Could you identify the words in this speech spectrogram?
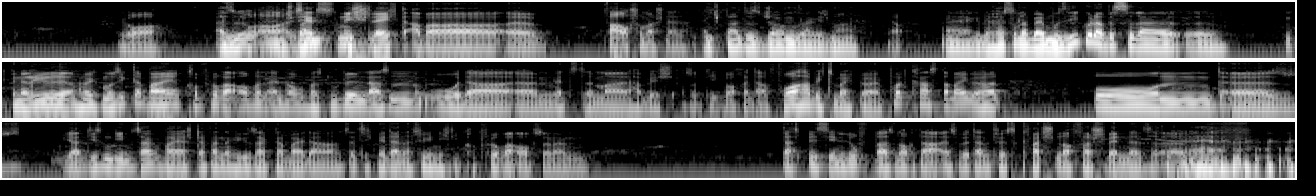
Ja, Also ja ist jetzt nicht schlecht, aber äh, war auch schon mal schneller. entspanntes Joggen, sage ich mal. Ja. Äh, genau. hörst du dabei Musik oder bist du da. Äh, In der Regel höre ich Musik dabei, Kopfhörer auf und einfach auch was dudeln lassen. Oder ähm, letzte Mal habe ich, also die Woche davor, habe ich zum Beispiel einen Podcast dabei gehört. Und äh, ja, diesen Dienstag war ja Stefan, wie gesagt, dabei. Da setze ich mir dann natürlich nicht die Kopfhörer auf, sondern das bisschen Luft, was noch da ist, wird dann fürs Quatschen noch verschwendet. Ähm,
